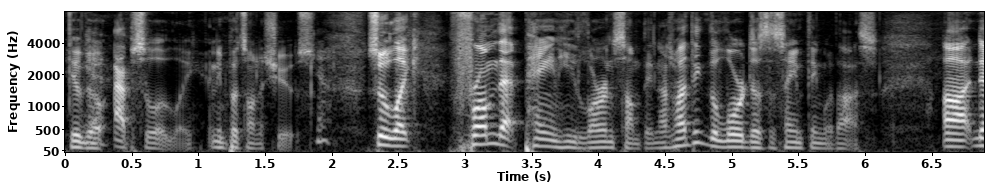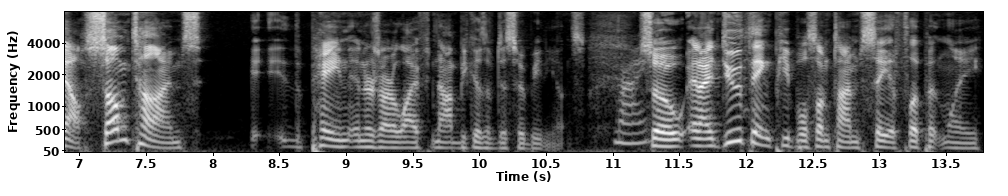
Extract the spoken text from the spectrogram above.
He'll go, Yeah. absolutely, and he puts on his shoes. Yeah. So, like from that pain, he learns something. That's why I think the Lord does the same thing with us. Uh, now, sometimes i- i- the pain enters our life not because of disobedience. Right. So, and I do think people sometimes say it flippantly,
